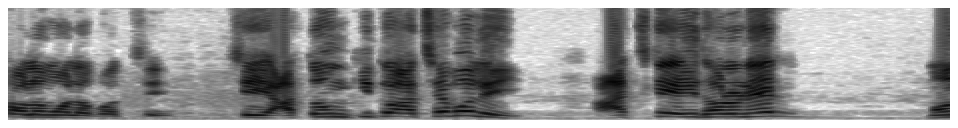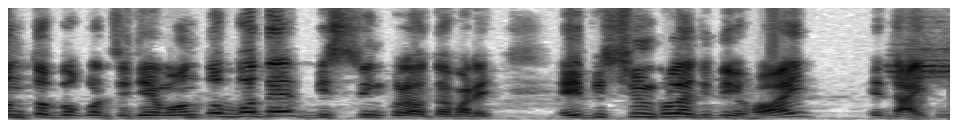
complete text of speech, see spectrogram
টলমল করছে। সেই আতঙ্কিত আছে বলেই আজকে এই ধরনের মন্তব্য করছে। যে মন্তব্যতে বিশৃঙ্খলা হতে পারে। এই বিশৃঙ্খলা যদি হয়, এর দায়িত্ব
